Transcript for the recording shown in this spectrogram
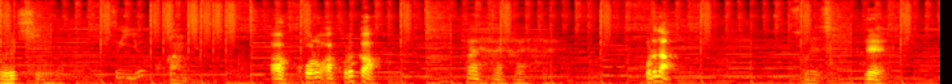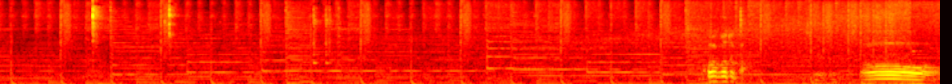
嬉しいね。次よ。あこのあこれか。はいはいはいはい。これだそうですね。こういうことか。おお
